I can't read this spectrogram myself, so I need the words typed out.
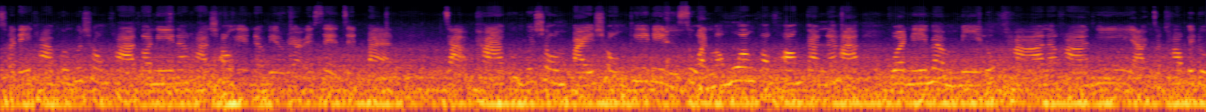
สวัสดีค่ะคุณผู้ชมคะตอนนี้นะคะ ช่อง เศษ78 จะพาคุณผู้ชมไปชมที่ดินสวนมะม่วงพร้อมๆกันนะคะ วันนี้แบบมีลูกค้านะคะที่อยากจะเข้าไปดู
